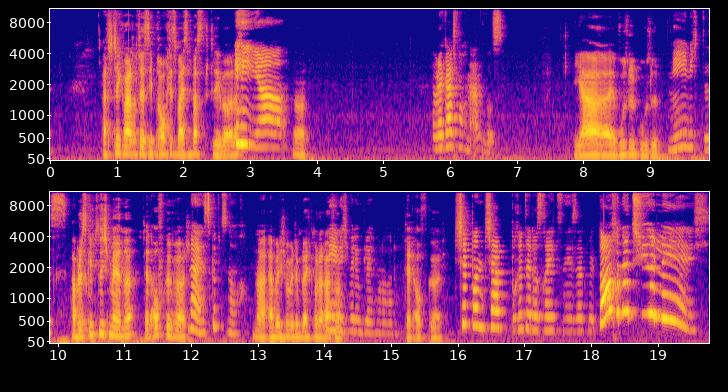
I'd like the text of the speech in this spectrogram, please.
Architekt war doch das, ihr braucht jetzt weißen Bastelkleber, oder? ja. Ah. Aber da gab es noch ein anderes. Ja, äh, Wuselgusel. Nee, nicht das. Aber das gibt's nicht mehr, ne? Der hat aufgehört. Nein, das gibt's noch. Na, aber nicht mehr mit dem gleichen Moderator. Nee, nicht mit dem gleichen Moderator. Der hat aufgehört. Chip und Chap, Ritter des Rechts. Nee, sag mir. Doch, natürlich!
